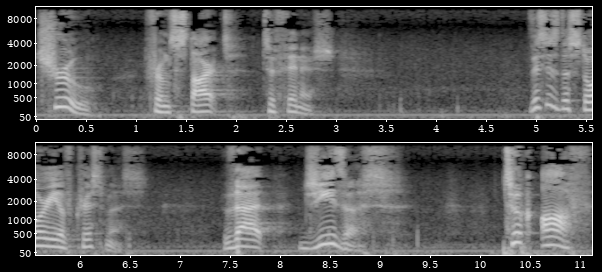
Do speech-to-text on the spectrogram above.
true from start to finish. This is the story of Christmas. That Jesus took off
